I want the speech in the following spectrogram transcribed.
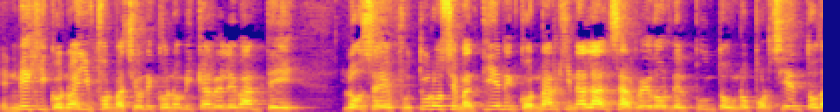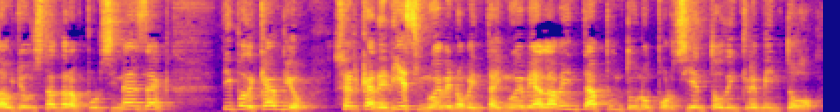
En México no hay información económica relevante. Los eh, futuros se mantienen con marginal alza alrededor del 0.1%, Dow Jones, Standard Poor's y Nasdaq. Tipo de cambio cerca de 19.99 a la venta, 0.1% de incremento.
